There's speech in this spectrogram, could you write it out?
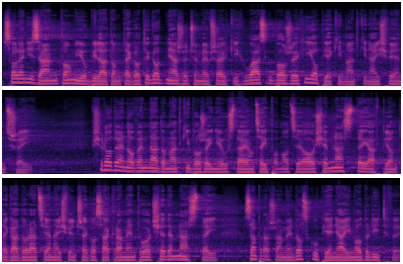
Solenizantom i jubilatom tego tygodnia życzymy wszelkich łask Bożych i opieki Matki Najświętszej. W środę nowenna do Matki Bożej Nieustającej Pomocy o 18, a w piątek adoracja Najświętszego Sakramentu od 17. Zapraszamy do skupienia i modlitwy.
